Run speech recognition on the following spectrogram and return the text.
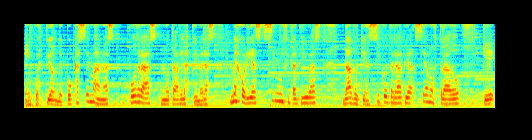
En cuestión de pocas semanas podrás notar las primeras mejorías significativas dado que en psicoterapia se ha mostrado que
